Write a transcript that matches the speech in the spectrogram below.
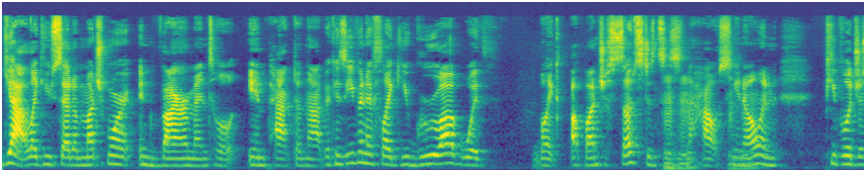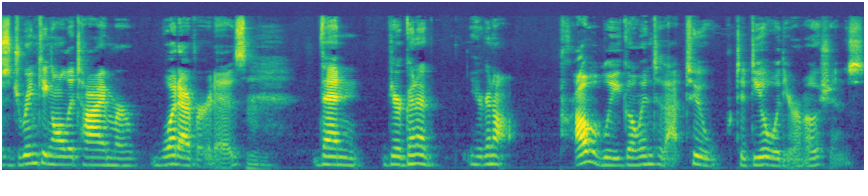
yeah, like you said, a much more environmental impact on that because even if like you grew up with like a bunch of substances in Mhm, the house, you mhm. know, and people are just drinking all the time or whatever it is, Mhm. then you're gonna you're gonna probably go into that too to deal with your emotions.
